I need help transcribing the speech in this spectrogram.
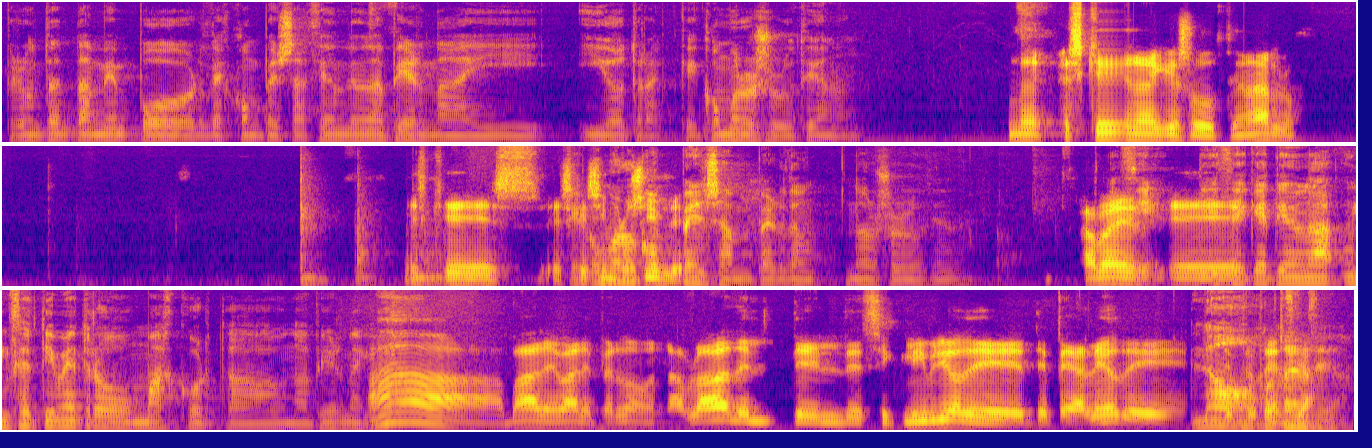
preguntan también por descompensación de una pierna y, y otra, que cómo lo solucionan. No, es que no hay que solucionarlo. Es que es, es, que es cómo lo imposible. compensan, perdón, no lo solucionan. A ver, dice, eh, dice que tiene una- un centímetro más corta una pierna. que- Ah, vale, vale, perdón. Hablaba del, del desequilibrio de, de pedaleo de, No, de potencia. Potencia.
